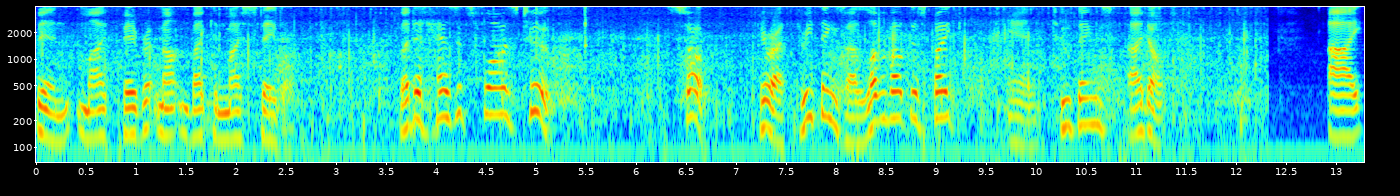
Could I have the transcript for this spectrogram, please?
been my favorite mountain bike in my stable. But it has its flaws too. So, here are three things I love about this bike and two things I don't. I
